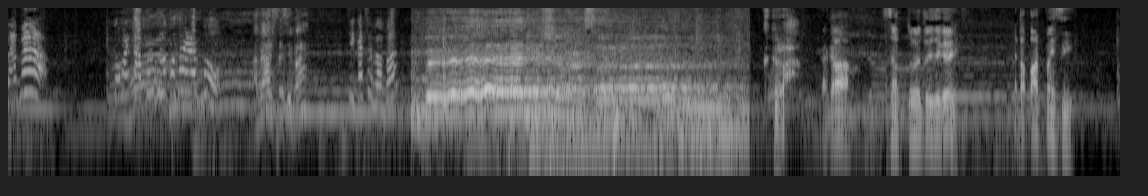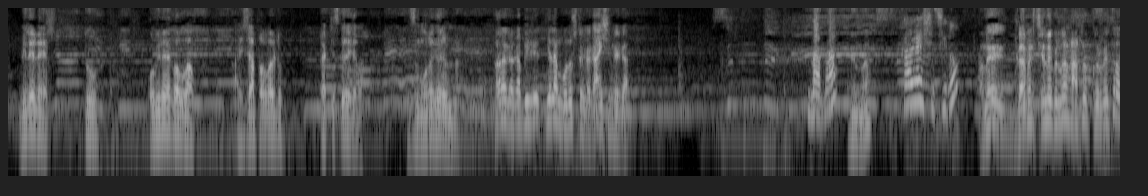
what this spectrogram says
বাবা তোমার কাপড়গুলো কোথায় রাখব? আমি আসতেছি মা। ঠিক আছে বাবা। কাকা। চাপ তো এই জায়গায়? একটা পার্ট পাইছি। ভিলেনের একটু অভিনয় করলাম। আইসা আপনার একটু প্র্যাকটিস করে গেলাম। কিছু মনে করেন না। হ্যাঁ কাকা গেলাম বলুস কাকা আইসি কাকা। বাবা? হ্যাঁ মা। কারা এসেছিল? মানে গ্রামের ছেলেপেলে নাটক করবে তো।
